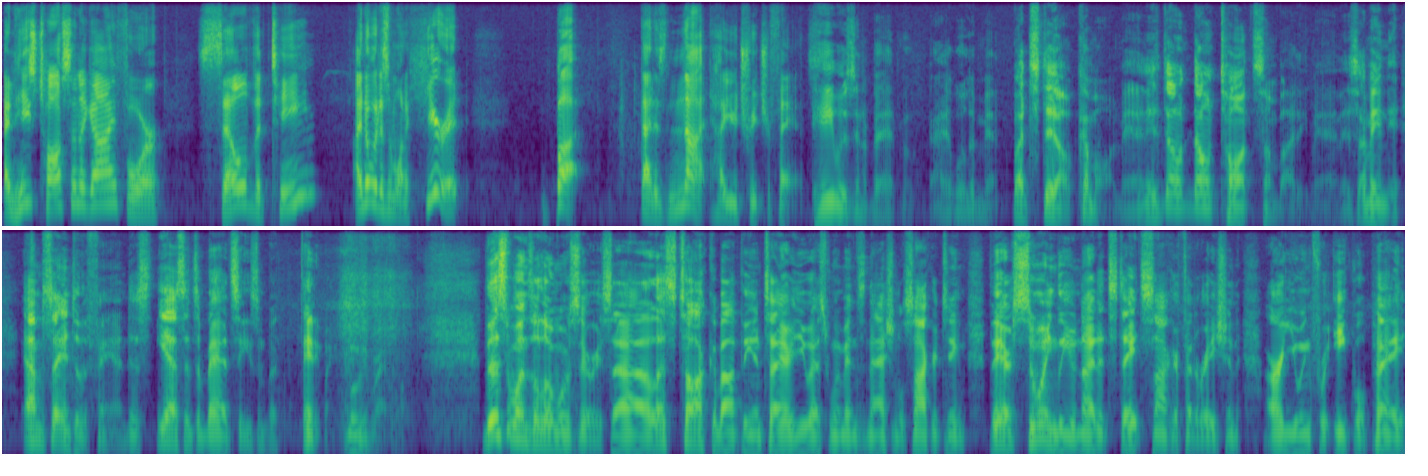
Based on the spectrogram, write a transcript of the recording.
And he's tossing a guy for sell the team? I know he doesn't want to hear it, but that is not how you treat your fans. He was in a bad mood. I will admit, but still, come on, man. Don't don't taunt somebody, man. It's, I mean, I'm saying to the fan, just yes, it's a bad season, but anyway, moving right along. This one's a little more serious. Uh, let's talk about the entire U.S. women's national soccer team. They are suing the United States Soccer Federation, arguing for equal pay.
